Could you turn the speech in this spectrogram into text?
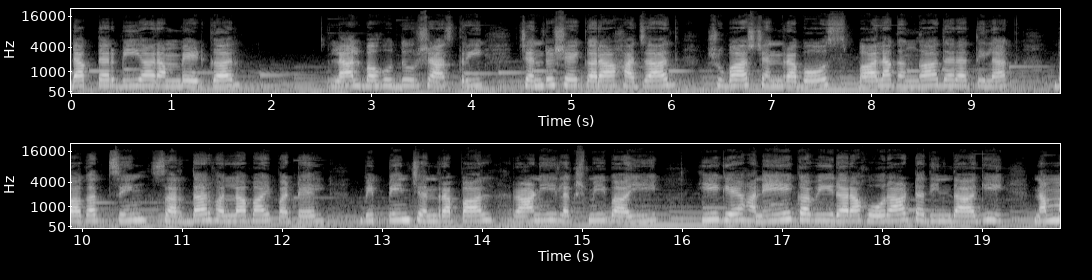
doctor B R Ambedkar, Lal Bahadur Shastri, Chandrashekhar Azad Subhash Chandra Bose, Bal Gangadhar Tilak, ಭಗತ್ ಸಿಂಗ್, ಸರ್ದಾರ್ ವಲ್ಲಭಾಯ್ ಪಟೇಲ್, ಬಿಪಿನ್ ಚಂದ್ರಪಾಲ್, ರಾಣಿ ಲಕ್ಷ್ಮೀಬಾಯಿ ಹೀಗೆ ಅನೇಕ ವೀರರ ಹೋರಾಟದಿಂದಾಗಿ ನಮ್ಮ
